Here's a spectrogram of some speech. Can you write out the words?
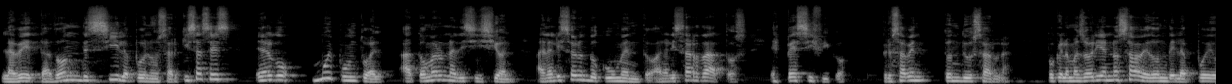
la beta, dónde sí la pueden usar. Quizás es en algo muy puntual, a tomar una decisión, analizar un documento, analizar datos específicos, pero saben dónde usarla, porque la mayoría no sabe dónde la puede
